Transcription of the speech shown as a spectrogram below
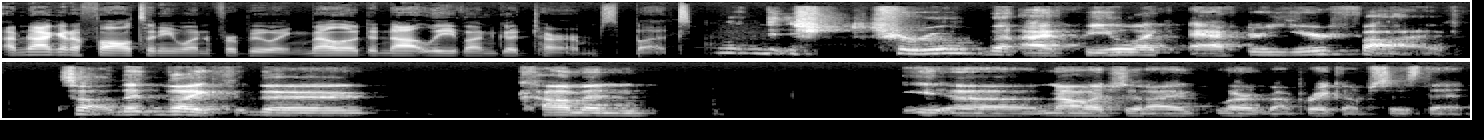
I'm not gonna fault anyone for booing. Melo did not leave on good terms, but True, but I feel like after year five, so the, like the common uh, knowledge that I learned about breakups is that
